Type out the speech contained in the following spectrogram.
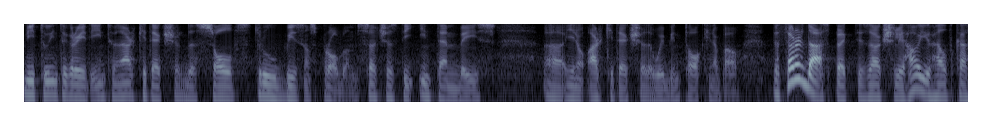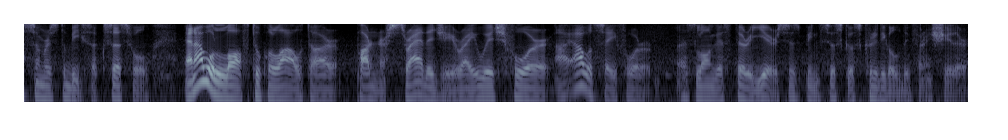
need to integrate into an architecture that solves true business problems, such as the intent-based uh, you know, architecture that we've been talking about. The third aspect is actually how you help customers to be successful. And I would love to call out our partner strategy, right? Which for, I, I would say for as long as 30 years has been Cisco's critical differentiator.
